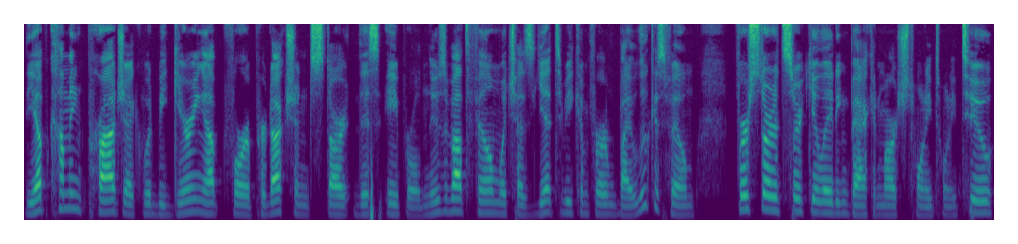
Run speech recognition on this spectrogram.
the upcoming project would be gearing up for a production start this April. News about the film, which has yet to be confirmed by Lucasfilm, first started circulating back in March 2022.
